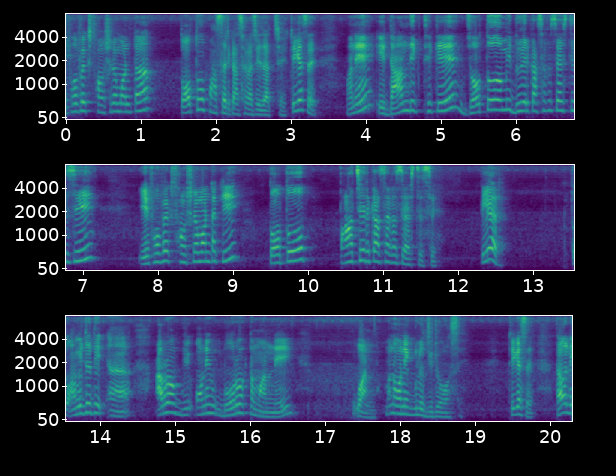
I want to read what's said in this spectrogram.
এফ অফ এক্স ফাংশনের মানটা তত পাঁচের কাছাকাছি যাচ্ছে, ঠিক আছে? মানে এই ডান দিক থেকে যত আমি দুইয়ের কাছাকাছি আসতেছি এফ অফ এক্স ফাংশনের মানটা কি? তত পাঁচের কাছাকাছি আসতেছে। ক্লিয়ার তো আমি যদি আরও অনেক বড় একটা মান নেই ওয়ান মানে অনেকগুলো জিরো আছে, ঠিক আছে? তাহলে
